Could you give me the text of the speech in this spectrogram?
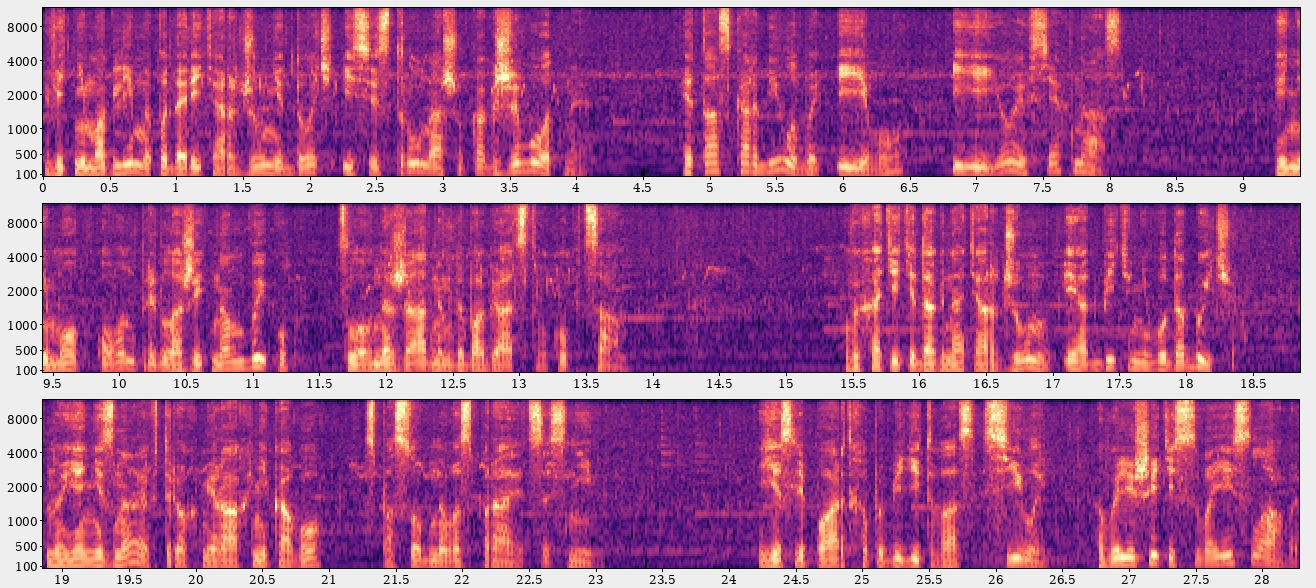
Ведь не могли мы подарить Арджуне дочь и сестру нашу как животное – это оскорбило бы и его, и ее, и всех нас. И не мог он предложить нам выкуп, словно жадным до богатства купцам. Вы хотите догнать Арджуну и отбить у него добычу, но я не знаю в трех мирах никого, способного справиться с ним. Если Партха победит вас силой, вы лишитесь своей славы,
